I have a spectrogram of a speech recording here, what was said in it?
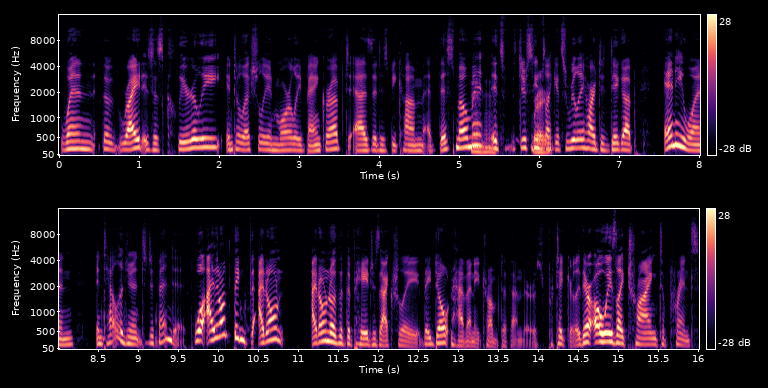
when the right is as clearly intellectually and morally bankrupt as it has become at this moment, mm-hmm. it just seems right. like it's really hard to dig up anyone intelligent to defend it. Well, I don't think th- I don't. I don't know that the page is actually they don't have any Trump defenders particularly. They're always like trying to print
